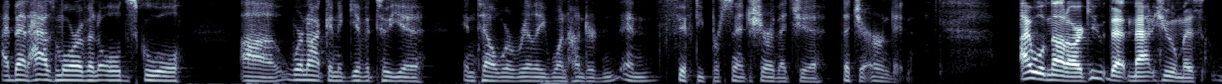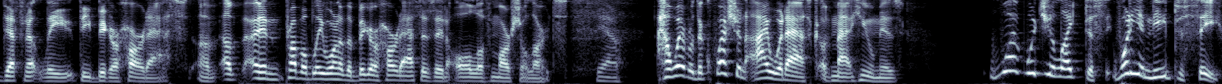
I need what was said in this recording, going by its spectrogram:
I bet, has more of an old school. Uh, we're not going to give it to you until we're really 150% sure that you that you earned it. I will not argue that Matt Hume is definitely the bigger hard ass of, of and probably one of the bigger hard asses in all of martial arts. Yeah. However, the question I would ask of Matt Hume is what would you like to see? What do you need to see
